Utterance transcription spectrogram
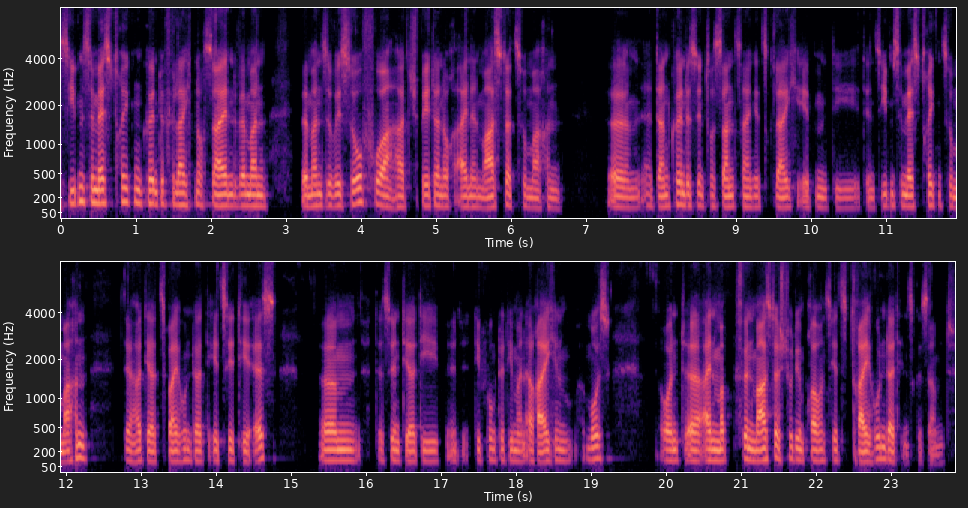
Siebensemestrigen könnte vielleicht noch sein, wenn man, wenn man sowieso vorhat, später noch einen Master zu machen, ähm, dann könnte es interessant sein, jetzt gleich eben die, den Siebensemestrigen zu machen der hat ja 200 ECTS. Ähm, das sind ja die, die Punkte, die man erreichen muss. Und äh, für ein Masterstudium brauchen Sie jetzt 300 insgesamt.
